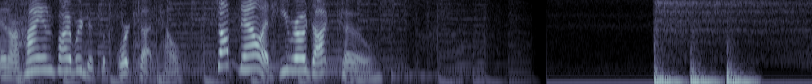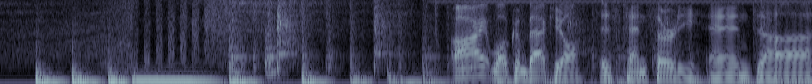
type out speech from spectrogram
and are high in fiber to support gut health. Shop now at hero.co. All right, welcome back, y'all. It's 1030, and uh,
